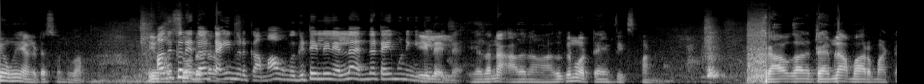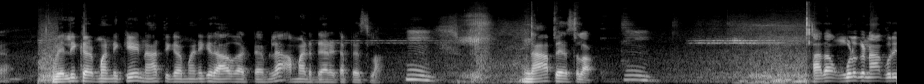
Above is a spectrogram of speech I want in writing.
இவங்க என்கிட்ட சொல்லுவாங்க. அதுக்குன்னு ஏதாவது டைம் இருக்காமா உங்ககிட்ட இல்ல எல்லாம் எந்த டைமும் நீங்க இல்லை இல்லை. எதனா அதை நான் அதுக்குன்னு ஒரு டைம் ஃபிக்ஸ் பண்ணணும். ராகு கால டைமில் வர மாட்டேன். வெள்ளிக்கிழமை அன்னைக்கு ஞாயிற்றுக்கிழமை அன்னைக்கு ராகு கால டைமில் அம்மாட்ட டேரெக்டாக பேசலாம். நான் பேசலாம். அதான் உங்களுக்கு நான் குறி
